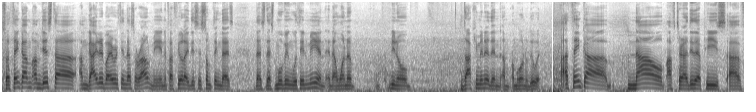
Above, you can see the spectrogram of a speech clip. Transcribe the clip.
so I think I'm I'm just uh, I'm guided by everything that's around me, and if I feel like this is something that's that's that's moving within me, and and I want to, you know, document it, then I'm I'm going to do it. I think uh, now after I did that piece, I've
